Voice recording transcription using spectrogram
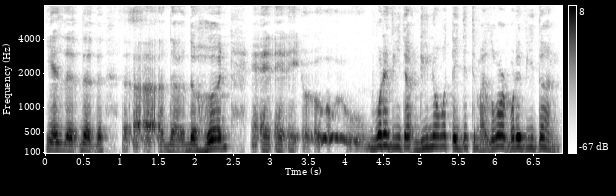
he has the the the, uh, the, the hood. And, and, and, what have you done? Do you know what they did to my Lord? What have you done?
